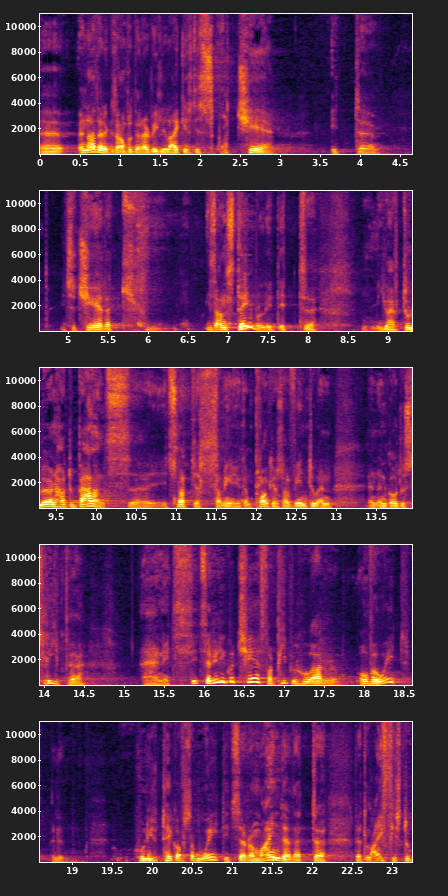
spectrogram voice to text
Uh, another example that I really like is this squat chair. It, uh, it's a chair that is unstable. It, it uh, you have to learn how to balance. Uh, it's not just something you can plonk yourself into and, and, and go to sleep. Uh, and it's, it's a really good chair for people who are overweight, who need to take off some weight. It's a reminder that, uh, that life is to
